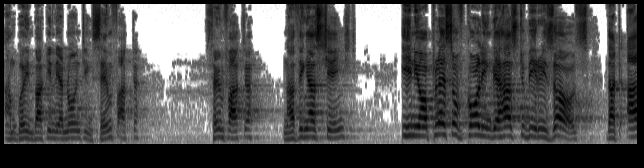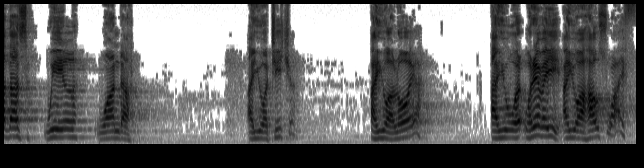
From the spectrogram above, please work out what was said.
I'm going back in the anointing. Same factor. Same factor. Nothing has changed. In your place of calling, there has to be results that others will wonder. Are you a teacher? Are you a lawyer? Are you whatever you are you a housewife?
